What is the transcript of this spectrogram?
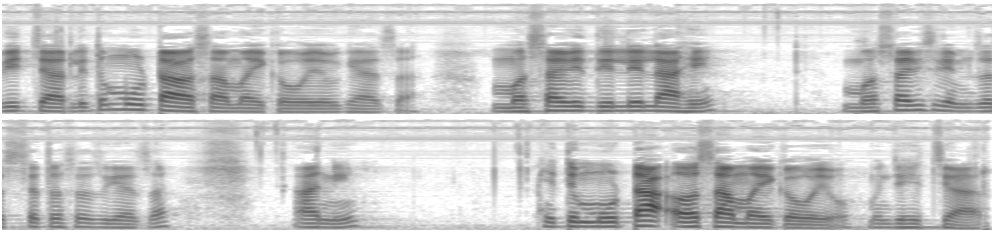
विचारली तर मोठा असामायिक अवयव घ्यायचा. मसावी दिलेला आहे. मसावी सेम जसं तसंच घ्यायचा. आणि इथे मोठा असामायिक अवयव म्हणजे हे चार.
